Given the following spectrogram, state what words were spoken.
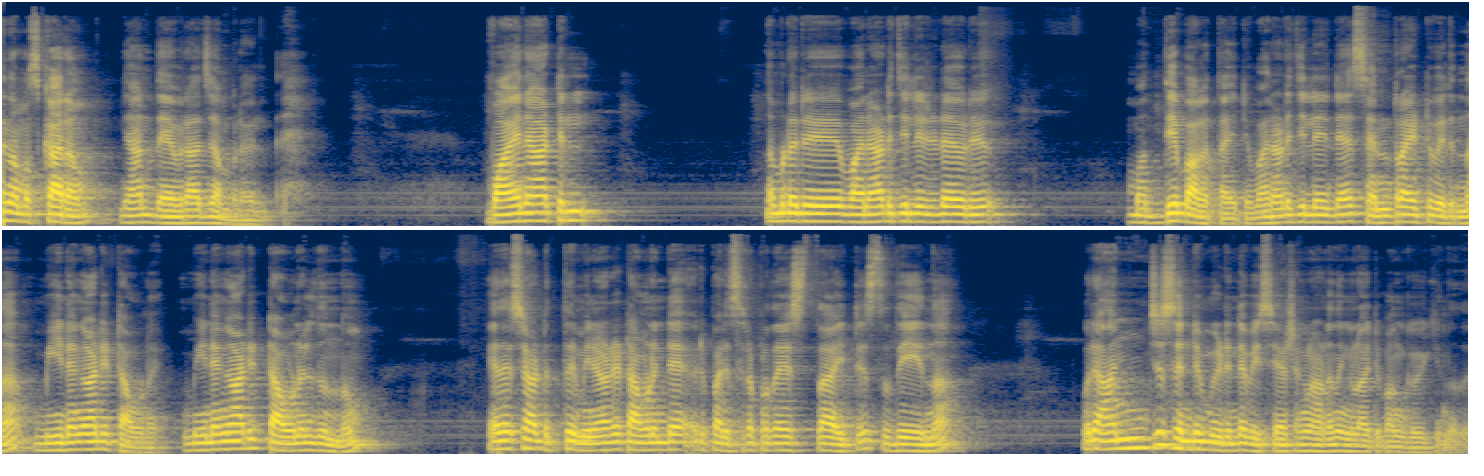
നമസ്കാരം. ഞാൻ ദേവരാജ് അമ്പലവൽ. വയനാട്ടിൽ നമ്മുടെ ഒരു വയനാട് ജില്ലയുടെ ഒരു മധ്യഭാഗത്തായിട്ട് വയനാട് ജില്ലയുടെ സെന്ററായിട്ട് വരുന്ന മീനങ്ങാടി ടൗണ്. മീനങ്ങാടി ടൗണിൽ നിന്നും ഏകദേശം അടുത്ത് മീനങ്ങാടി ടൗണിന്റെ ഒരു പരിസര പ്രദേശത്തായിട്ട് സ്ഥിതി ചെയ്യുന്ന ഒരു അഞ്ച് സെന്റ് വീടിന്റെ വിശേഷങ്ങളാണ് നിങ്ങളായിട്ട് പങ്കുവയ്ക്കുന്നത്.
